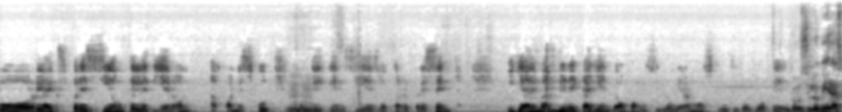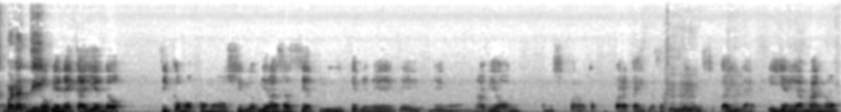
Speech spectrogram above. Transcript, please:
por la expresión que le dieron a Juan Escuti, porque en sí es lo que representa. Y además viene cayendo, como si lo viéramos, les digo yo que... Como si lo vieras para ti. Viene cayendo, sí, como, como si lo vieras hacia ti, que viene de, un avión, como si fuera un paracaídas, así su caída, y en la mano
